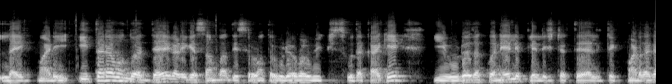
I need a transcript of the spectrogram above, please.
ಲೈಕ್ ಮಾಡಿ ಇತರ ಒಂದು ಅಧ್ಯಾಯಗಳಿಗೆ ಸಂಬಂಧಿಸಿರುವಂತಹ ವಿಡಿಯೋಗಳು ವೀಕ್ಷಿಸುವುದಕ್ಕಾಗಿ ಈ ವಿಡಿಯೋದ ಕೊನೆಯಲ್ಲಿ ಪ್ಲೇ ಲಿಸ್ಟ್ ಇರ್ತದೆ ಅಲ್ಲಿ ಕ್ಲಿಕ್ ಮಾಡಿದಾಗ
